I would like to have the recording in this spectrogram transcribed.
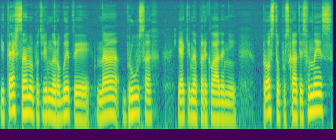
І те ж саме потрібно робити на брусах, як і на перекладенні. Просто опускатись вниз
